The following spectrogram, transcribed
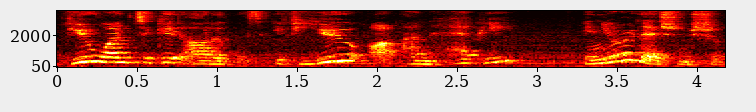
if you want to get out of this, if you are unhappy in your relationship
